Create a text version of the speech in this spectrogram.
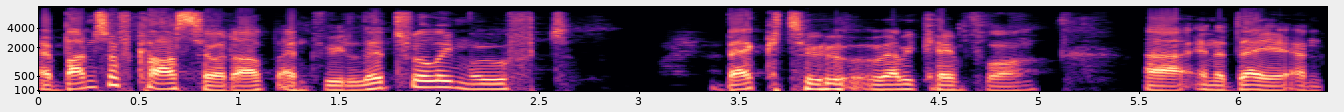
a bunch of cars showed up and we literally moved back to where we came from uh, in a day. And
